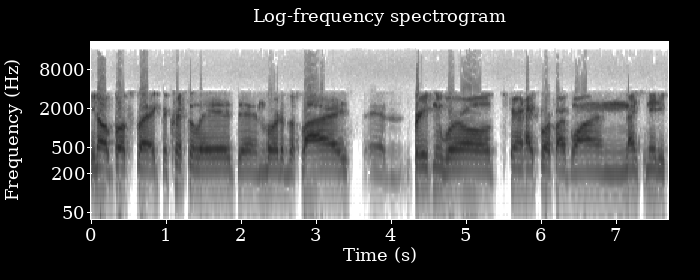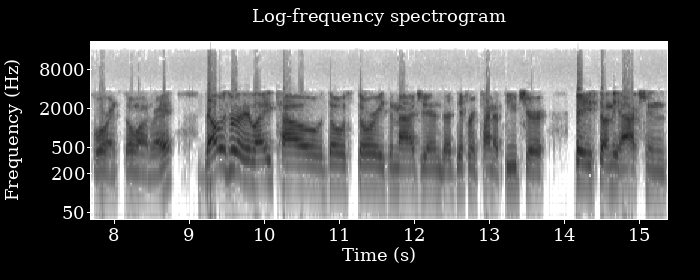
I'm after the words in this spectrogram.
You know, books like The Chrysalids and Lord of the Flies and Brave New World, Fahrenheit 451, 1984, and so on, right? That was really like how those stories imagined a different kind of future based on the actions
